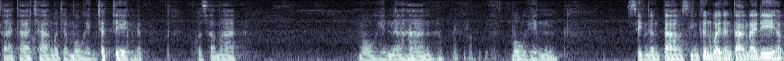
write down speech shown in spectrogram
สายตาช้างก็จะมองเห็นชัดเจนครับ ก็สามารถมองเห็นอาหารครับ มองเห็นสิ่งต่างๆ สิ่งเคลื่อนไหวต่างๆ ได้ดีครับ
